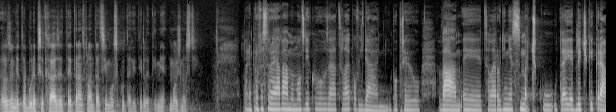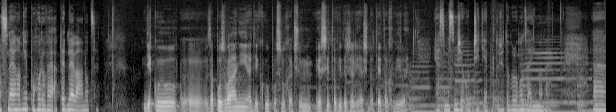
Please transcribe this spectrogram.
rozhodně to bude předcházet té transplantaci mozku, tady tyhle ty možnosti. Pane profesore, já vám moc děkuji za celé povídání. Popřeju vám i celé rodině smrčků u té jedličky krásné, hlavně pohodové a klidné Vánoce. Děkuji eh, za pozvání a děkuji posluchačům, jestli to vydrželi až do této chvíle. Já si myslím, že určitě, protože to bylo moc zajímavé. Eh,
